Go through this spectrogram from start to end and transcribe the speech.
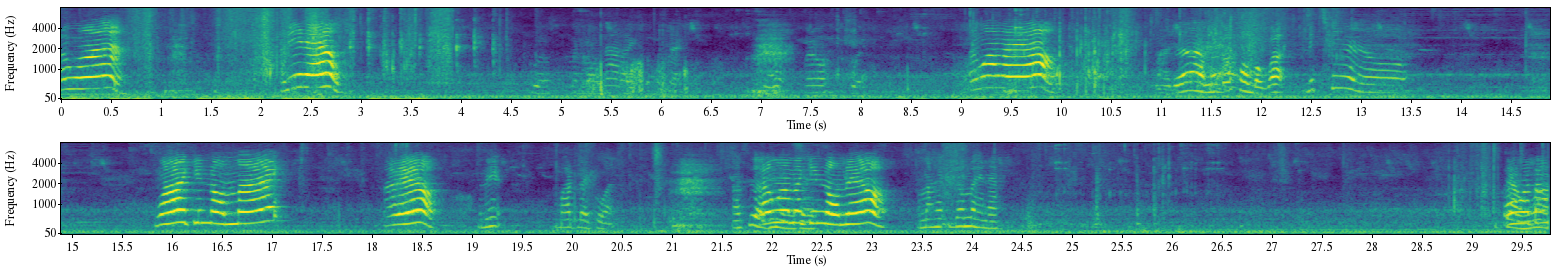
ตั้งวัวมานี่แล้วมันมองหน้าเราอยู่ตรงไหนไม่รู้ตั้งวัวมาแล้ว มาเด้อ มั ไม่ นก็คง บอกว่า ไม่เชื่อหรอกว่ากินนมไหมมาเร็วอันนี้มัดไว้ก่อนเอาเสื้อตั้งวัวมากินนมเร็วเอามาให้เดี๋ยวมาให้นะตั้งวัวตั้ง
